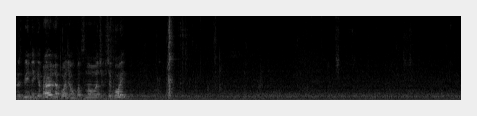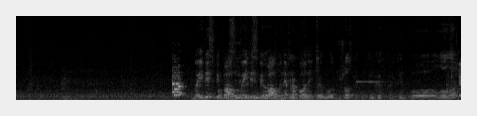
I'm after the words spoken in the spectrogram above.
Разбийник, я правильно понял? Пацанов начался бой? Вийди з підвалу, вийди з підвалу, не проходить. Прямо от жорстка картинка в картинку Лола. Ви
